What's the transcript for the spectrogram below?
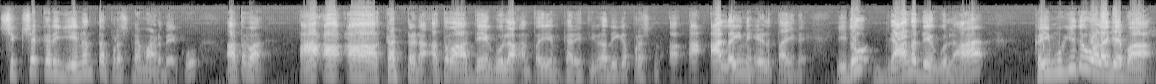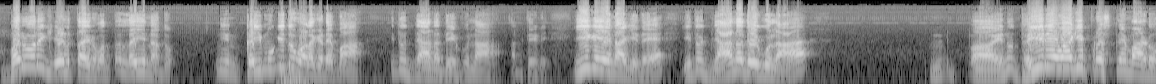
ಶಿಕ್ಷಕರಿಗೆ ಏನಂತ ಪ್ರಶ್ನೆ ಮಾಡಬೇಕು? ಅಥವಾ ಆ ಆ- ಆ ಕಟ್ಟಡ ಅಥವಾ ಆ ದೇಗುಲ ಅಂತ ಏನ್ ಕರಿತೀವಿ? ಅದೀಗ ಪ್ರಶ್ನೆ ಆ ಲೈನ್ ಹೇಳ್ತಾ ಇದೆ. ಇದು ಜ್ಞಾನ ದೇಗುಲ ಕೈ ಮುಗಿದು ಒಳಗೆ ಬಾ. ಬರೋರಿಗೆ ಹೇಳ್ತಾ ಇರುವಂಥ ಲೈನ್ ಅದು. ನೀನು ಕೈ ಮುಗಿದು ಒಳಗಡೆ ಬಾ. ಇದು ಜ್ಞಾನ ದೇಗುಲ ಅಂತೇಳಿ. ಈಗ ಏನಾಗಿದೆ? ಇದು ಜ್ಞಾನ ದೇಗುಲ ಏನು ಧೈರ್ಯವಾಗಿ ಪ್ರಶ್ನೆ ಮಾಡು.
